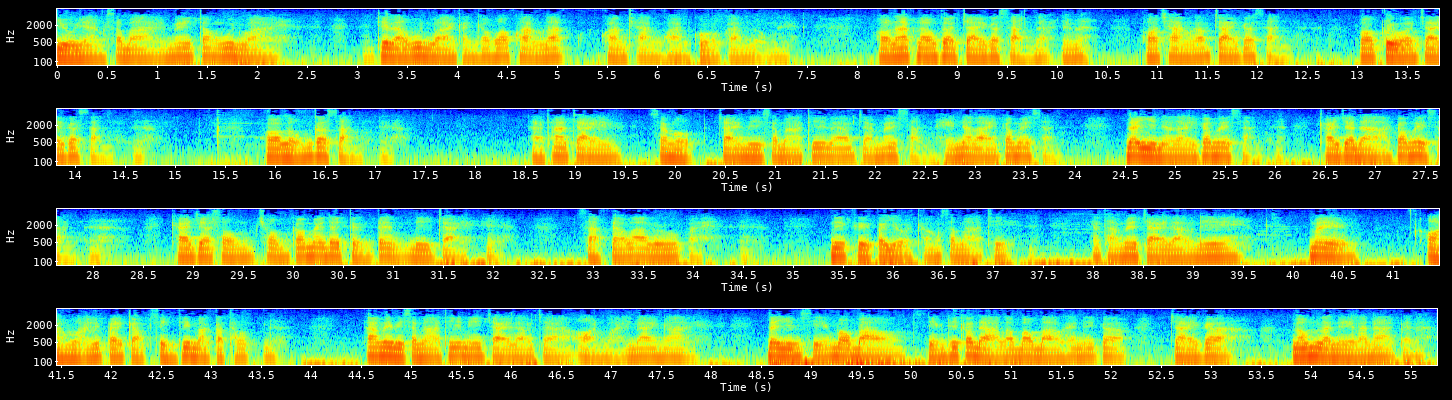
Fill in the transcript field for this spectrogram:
อยู่อย่างสบายไม่ต้องวุ่นวาย ที่เราวุ่นวายกันก็เพราะความรักความชังความกลัวความหลงเนี่ยพอรักแล้วก็ใจก็สั่นนะใช่ไหมพอชังแล้วใจก็สั่น พอกลัวใจก็สั่นพอหลงก็สั่นแต่ถ้าใจสงบใจมีสมาธิแล้วจะไม่สั่น เห็นอะไรก็ไม่สั่น ได้ยินอะไรก็ไม่สั่นใครจะด่าก็ไม่สั่นใครจะชมชมก็ไม่ได้ตื่นเต้นดีใจสักแต่ว่ารู้ไป นี่คือประโยชน์ของสมาธิจะทำให้ใจเรานี้ไม่อ่อนไหวไปกับสิ่งที่มากระทบถ้าไม่มีสมาธินี้ใจเราจะอ่อนไหวได้ง่าย ได้ยินเสียงเบาๆ เสียงที่เขาด่าเราเบาๆแค่นี้ก็ใจก็ ล้มละเนระนาดไปแล้ว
